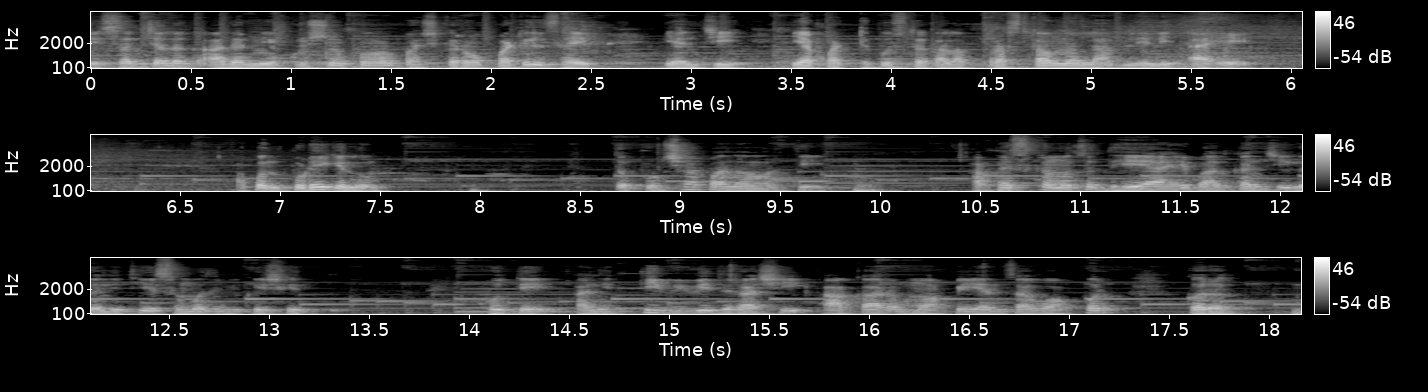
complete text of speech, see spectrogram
चे संचालक आदरणीय कृष्णकुमार भास्करराव पाटील साहेब यांची या पाठ्यपुस्तकाला प्रस्तावना लाभलेली आहे. आपण पुढे गेलो. तर पुढच्या पानावरती अभ्यासक्रमाचं ध्येय आहे बालकांची गणितीय समज विकसित होते आणि ती विविध राशी आकार मापे यांचा वापर करत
